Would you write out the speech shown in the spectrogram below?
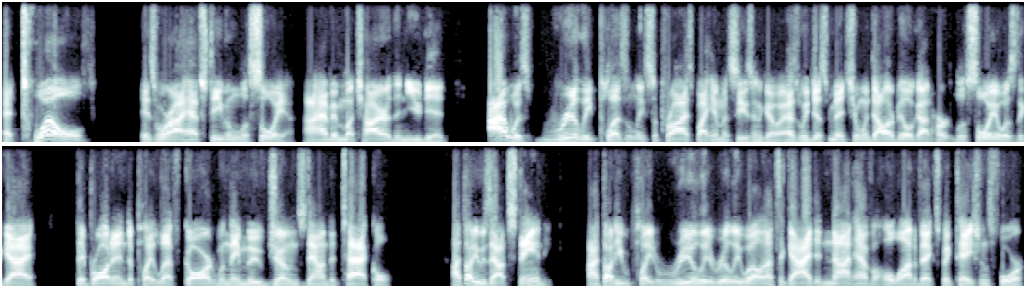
At 12 is where I have Steven Losoya. I have him much higher than you did. I was really pleasantly surprised by him a season ago. As we just mentioned, when Dollar Bill got hurt, Losoya was the guy they brought in to play left guard when they moved Jones down to tackle. I thought he was outstanding. I thought he played really, really well. And that's a guy I did not have a whole lot of expectations for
